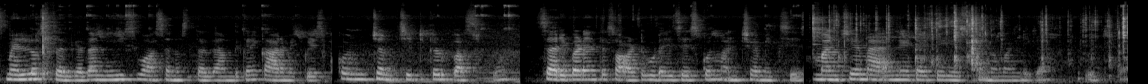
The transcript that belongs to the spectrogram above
స్మెల్ వస్తుంది కదా నీసు వాసన వస్తుంది. అందుకని కారం ఎక్కువ వేసుకో. కొంచెం చిటికెడు పసుపు సరిపడేంత సాల్ట్ కూడా వేసేసుకొని మంచిగా మిక్స్ చేసి మంచిగా మ్యారినేట్ అయితే చేసుకున్నామండి ఇక. రుచితో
